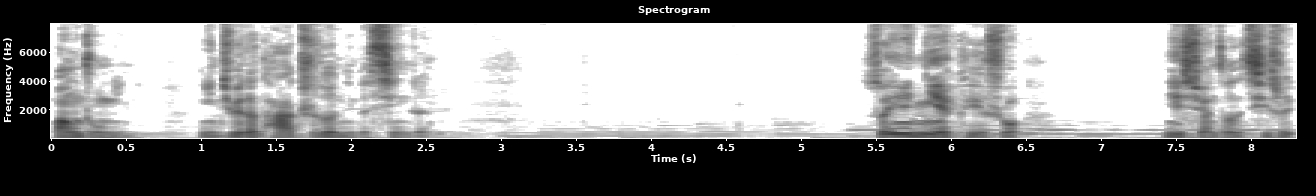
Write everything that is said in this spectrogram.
帮助你，你觉得他值得你的信任，所以你也可以说，你选择的其实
